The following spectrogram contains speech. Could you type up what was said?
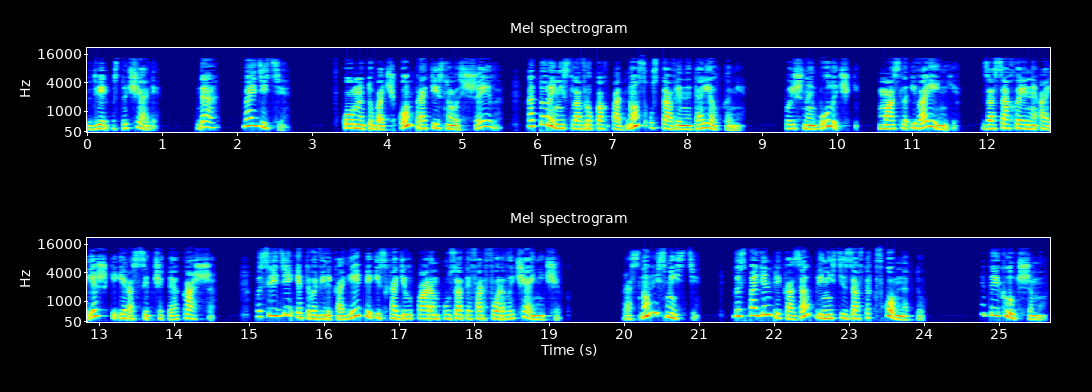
В дверь постучали. «Да, войдите». В комнату бочком протиснулась Шейла, которая несла в руках поднос, уставленный тарелками. Пышные булочки, масло и варенье, засахаренные орешки и рассыпчатая каша. Посреди этого великолепия исходил паром пузатый фарфоровый чайничек. Проснулись вместе. Господин приказал принести завтрак в комнату. Это и к лучшему,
